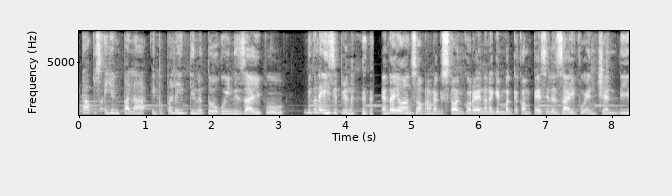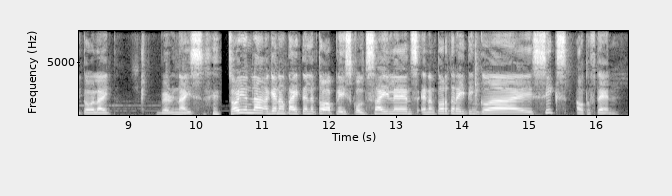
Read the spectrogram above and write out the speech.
Tapos ayun pala, iba pala yung tinutukoy ni Zaifu. Hindi ko naisip yun. and ayun, sobrang nagustuhan ko rin na naging magkakampi sila Zaifu and Chen dito. Like, very nice. so yun lang, again ang title nito, A Place Called Silence. And ang torta rating ko ay 6 out of 10.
